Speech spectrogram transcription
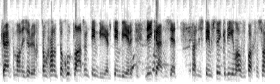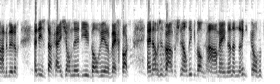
Krijgt de man in zijn rug. Dan gaat hem toch goed plaatsen aan Tim Beren. Tim Beren. Die krijgt de zet. Maar het is Tim Stukker die hem overpakt van Zwanenburg. En is het dan Gijs-Jan eh, die de bal weer wegpakt. En nou is het Wouter snel die die bal aannemen. En aan de linkerkant van het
